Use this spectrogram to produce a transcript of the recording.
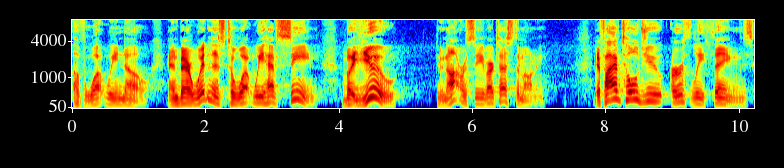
of what we know and bear witness to what we have seen, but you do not receive our testimony. If I have told you earthly things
